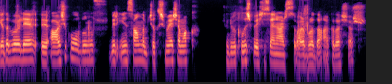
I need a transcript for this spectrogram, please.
ya da böyle e, aşık olduğunuz bir insanla bir çatışma yaşamak. Çünkü bir kılıç beşlisi enerjisi var burada arkadaşlar.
